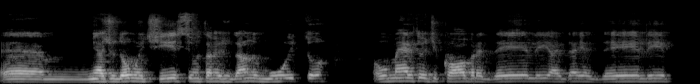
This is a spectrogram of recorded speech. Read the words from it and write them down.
é, me ajudou muitíssimo, está me ajudando muito. O mérito de cobra é dele, a ideia dele,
